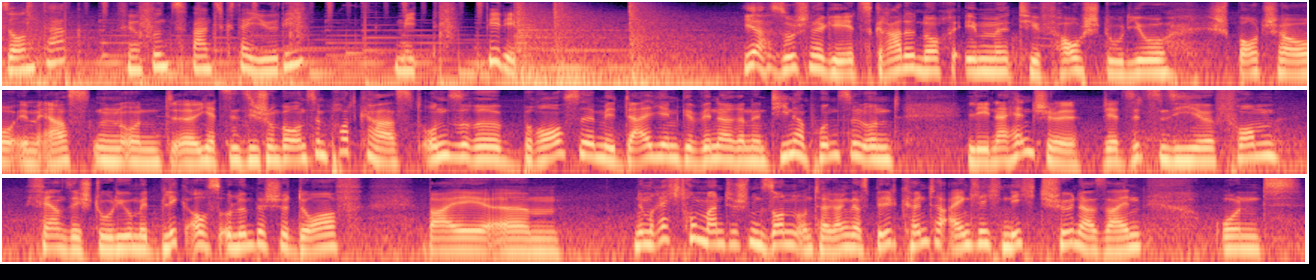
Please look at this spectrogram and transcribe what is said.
Sonntag 25. Juli mit Philipp. Ja, so schnell geht's. Gerade noch im TV-Studio Sportschau im ersten und äh, jetzt sind Sie schon bei uns im Podcast. Unsere Bronzemedaillengewinnerinnen Tina Punzel und Lena Henschel. Jetzt sitzen Sie hier vorm Fernsehstudio mit Blick aufs Olympische Dorf bei ähm, einem recht romantischen Sonnenuntergang. Das Bild könnte eigentlich nicht schöner sein und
